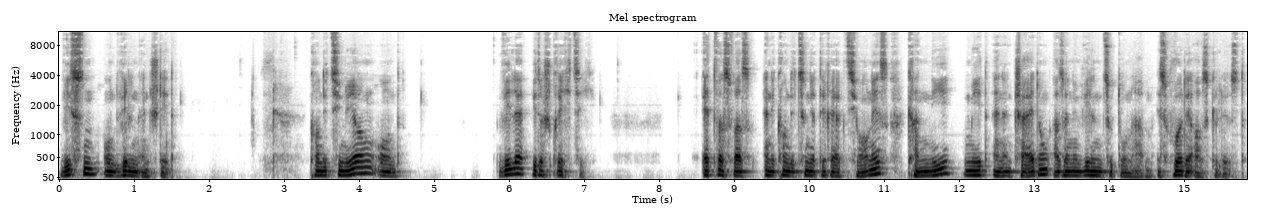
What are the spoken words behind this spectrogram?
Wissen und Willen entsteht. Konditionierung und Wille widerspricht sich. Etwas, was eine konditionierte Reaktion ist, kann nie mit einer Entscheidung, also einem Willen zu tun haben. Es wurde ausgelöst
